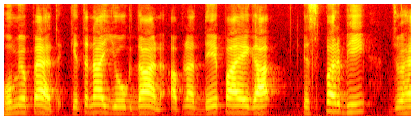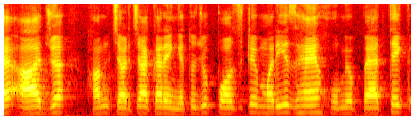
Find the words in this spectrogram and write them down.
होम्योपैथ कितना योगदान अपना दे पाएगा इस पर भी जो है आज हम चर्चा करेंगे। तो जो पॉजिटिव मरीज़ हैं होम्योपैथिक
